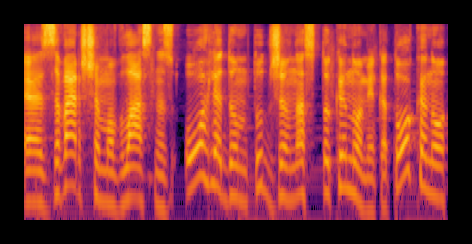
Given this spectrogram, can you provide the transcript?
Е, Завершимо власне з оглядом. Тут вже в нас токеноміка токену.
